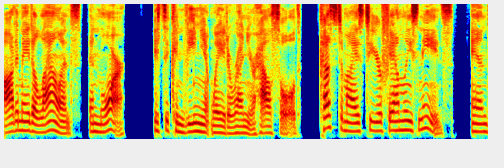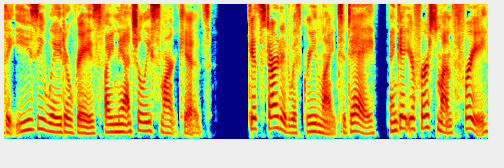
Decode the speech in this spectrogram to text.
automate allowance, and more. It's a convenient way to run your household, customized to your family's needs, and the easy way to raise financially smart kids. Get started with Greenlight today and get your first month free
